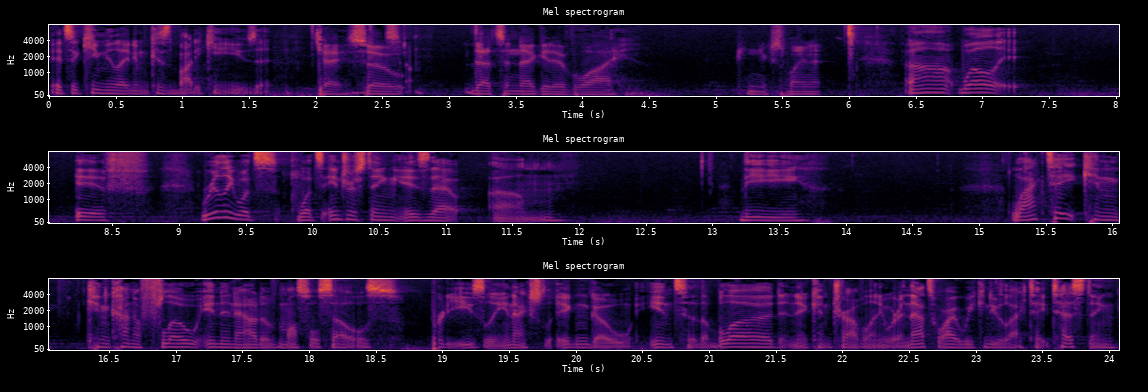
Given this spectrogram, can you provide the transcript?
it's accumulating because the body can't use it. Okay. So, So. that's a negative. Why? Can you explain it? Uh, well, if really what's what's interesting is that um, the lactate can can kind of flow in and out of muscle cells pretty easily, and actually it can go into the blood and it can travel anywhere, and that's why we can do lactate testing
